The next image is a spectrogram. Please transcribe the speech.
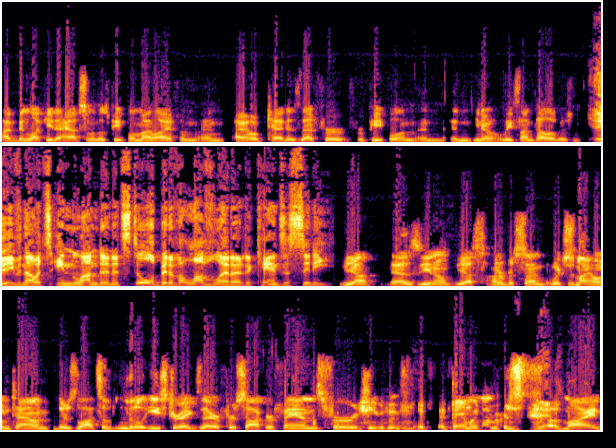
I've been lucky to have some of those people in my life, and, and I hope Ted is that for, for people, and, and, and you know at least on television. Even though it's in London, it's still a bit of a love letter to Kansas City. Yeah, as you know, yes, hundred percent. Which is my hometown. There's lots of little Easter eggs there for soccer fans, for family members yeah. of mine.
